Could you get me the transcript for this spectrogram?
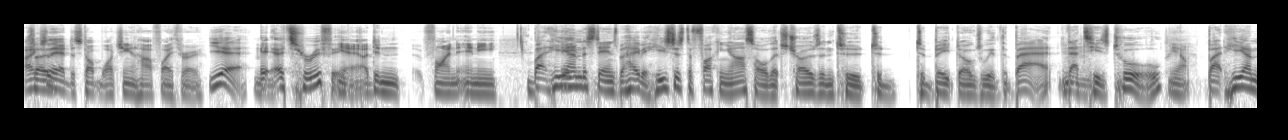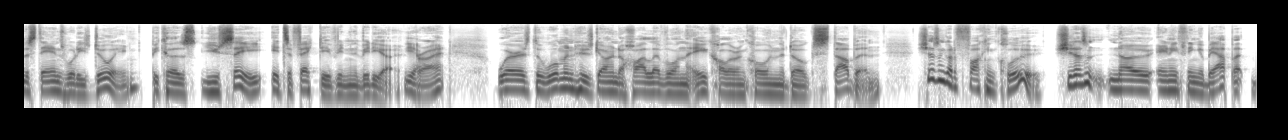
I So- actually had to stop watching it halfway through. Yeah, it- it's horrific. Yeah, I didn't find any. But he understands behavior. He's just a fucking asshole that's chosen to to to beat dogs with the bat. That's his tool. Mm. Yeah. But he understands what he's doing because you see it's effective in the video, Yeah. right? Whereas the woman who's going to high level on the e-collar and calling the dog stubborn, she hasn't got a fucking clue. She doesn't know anything about be-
